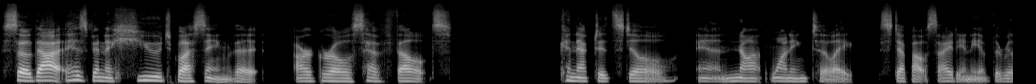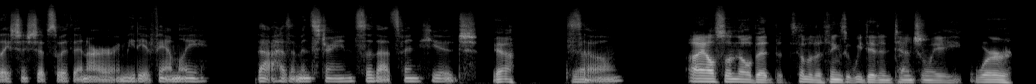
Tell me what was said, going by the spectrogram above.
so that has been a huge blessing that our girls have felt connected still and not wanting to like step outside any of the relationships within our immediate family that hasn't been strained. So that's been huge. Yeah. Yeah. So I also know that, that some of the things that we did intentionally were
